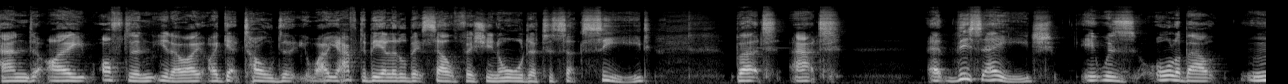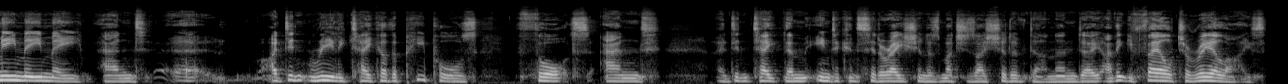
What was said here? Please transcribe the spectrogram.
And I often, you know, I, I get told that, well, you have to be a little bit selfish in order to succeed. But at, at this age, it was all about me, me, me. And uh, I didn't really take other people's thoughts and I didn't take them into consideration as much as I should have done. And uh, I think you failed to realize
